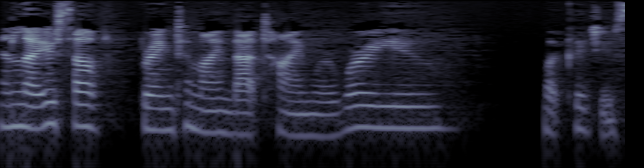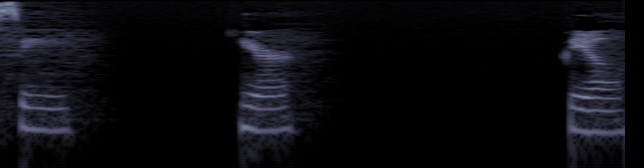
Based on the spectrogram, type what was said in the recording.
And let yourself bring to mind that time. Where were you? What could you see, hear, feel,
